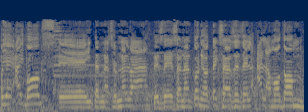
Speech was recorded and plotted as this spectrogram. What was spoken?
Oye, hay box eh, internacional, va, desde San Antonio, Texas, desde el Alamo Dome.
